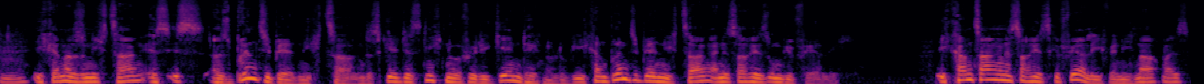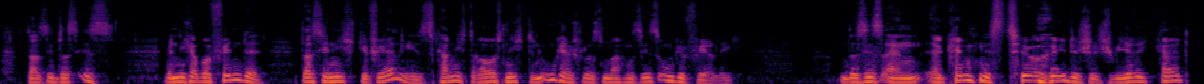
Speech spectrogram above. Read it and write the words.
Mhm. Ich kann also nicht sagen, es ist, also prinzipiell nicht sagen, das gilt jetzt nicht nur für die Gentechnologie, ich kann prinzipiell nicht sagen, eine Sache ist ungefährlich. Ich kann sagen, eine Sache ist gefährlich, wenn ich nachweise, dass sie das ist. Wenn ich aber finde, dass sie nicht gefährlich ist, kann ich daraus nicht den Umkehrschluss machen, sie ist ungefährlich. Und das ist eine erkenntnistheoretische Schwierigkeit.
